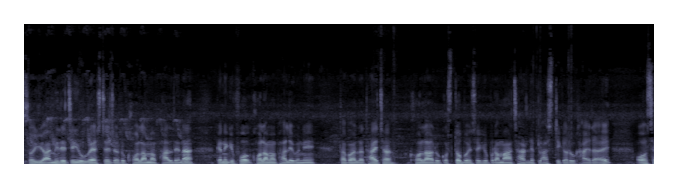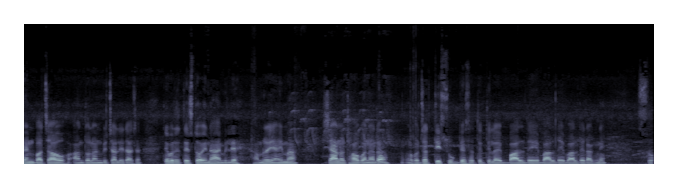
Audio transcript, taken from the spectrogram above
सो यो हामीले चाहिँ यो वेस्टेजहरू खोलामा फाल्दैन। किनकि फो खोलामा फाल्यो भने तपाईँहरूलाई थाहै छ खोलाहरू कस्तो भइसक्यो? पुरा माछाहरूले प्लास्टिकहरू खाएर है ओसेन बचाउ आन्दोलन पनि चलिरहेछ। त्यही भएर त्यस्तो होइन हामीले हाम्रो यहीँमा सानो ठाउँ बनाएर अब जति सुक्दैछ त्यतिलाई बाल्दै बाल्दै बाल्दै राख्ने। सो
